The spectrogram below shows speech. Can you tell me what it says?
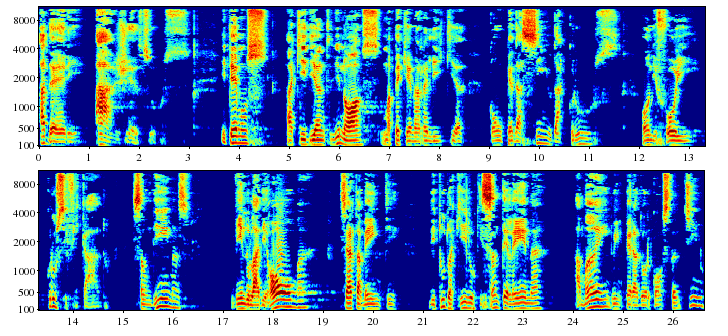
adere a Jesus. E temos aqui diante de nós uma pequena relíquia com o um pedacinho da cruz onde foi crucificado são Dimas, vindo lá de Roma, certamente de tudo aquilo que Santa Helena, a mãe do imperador Constantino,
